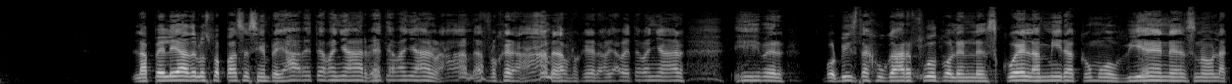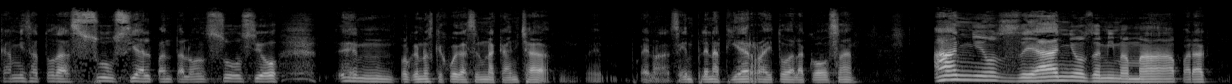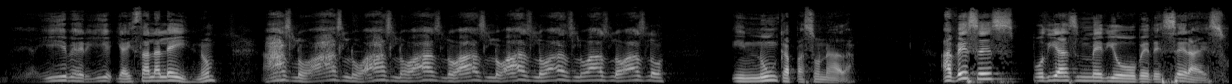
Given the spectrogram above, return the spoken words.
la pelea de los papás es siempre, ya vete a bañar, vete a bañar, ah, me da flojera, ah, me da flojera, ya vete a bañar. Y ver, volviste a jugar fútbol en la escuela, mira cómo vienes, ¿no? La camisa toda sucia, el pantalón sucio, Em, porque no es que juegas en una cancha, eh, bueno, así en plena tierra y toda la cosa. Años de años de mi mamá para ir, y ahí está la ley, ¿no? Hazlo, hazlo, hazlo, hazlo, hazlo, hazlo, hazlo, hazlo, hazlo. Y nunca pasó nada. A veces podías medio obedecer a eso.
